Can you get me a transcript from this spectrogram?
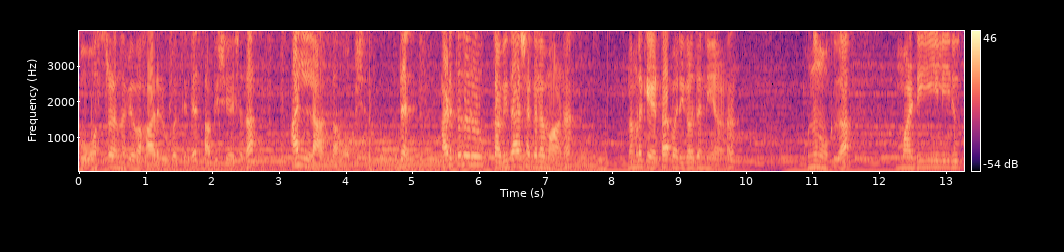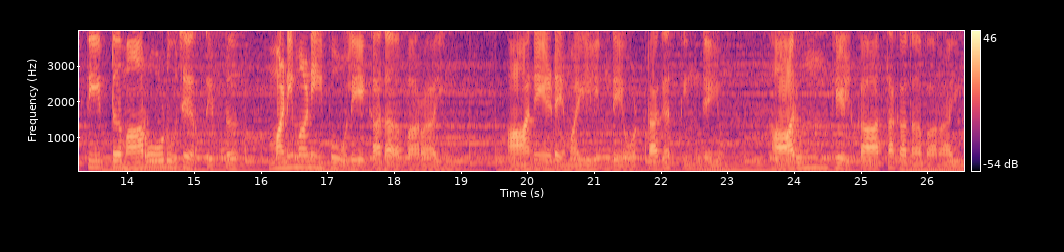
പോസ്റ്റർ എന്ന വ്യവഹാര രൂപത്തിന്റെ സവിശേഷത അല്ലാത്ത ഓപ്ഷൻ. ദെൻ അടുത്തതൊരു കവിതാ ശകലമാണ്. നമ്മൾ കേട്ട വരികൾ തന്നെയാണ്. ഒന്ന് നോക്കുക. മടിയിലിരുത്തിയിട്ട് മാറോടു ചേർത്തിട്ട് മണിമണി പോലെ കഥ പറയും. ആനയുടെ മയിലിന്റെ ഒട്ടകത്തിന്റെയും ആരും കേൾക്കാത്ത കഥ പറയും.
